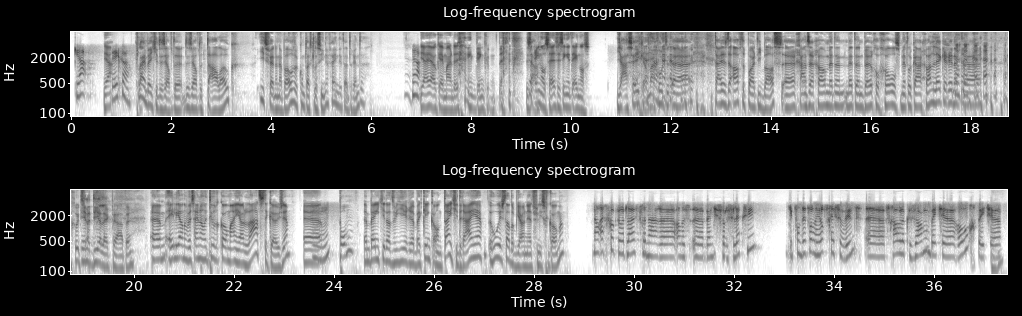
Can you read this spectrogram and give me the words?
Ja, Ja. zeker. Klein beetje dezelfde, dezelfde taal ook. Iets verder naar boven. Komt uit Klasineveen, dit uit Drenthe. Ja, ja, oké, maar de, ik denk... Het is Ja. Engels, hè? Ze zingen het Engels. Ja, zeker. Maar goed, eh, tijdens de afterparty, Bas, eh, gaan ze gewoon met een, met een beugel grols met elkaar gewoon lekker in het, eh, Goed in het dialect praten. Ehm, Eliane, we zijn nog toegekomen aan jouw laatste keuze. Eh, Mhm. Pom, een beentje dat we hier bij Kink al een tijdje draaien. Hoe is dat op jouw netvlies gekomen? Nou, eigenlijk ook door het luisteren naar eh alle eh, bandjes voor de selectie. Ik vond dit wel een heel frisse wind. Eh, vrouwelijke zang, een beetje hoog, een beetje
